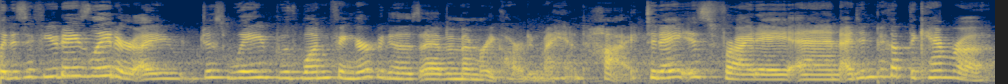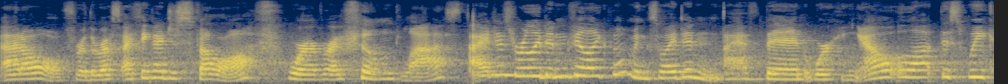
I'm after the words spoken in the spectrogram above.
it is a few days later. I just waved with one finger because I have a memory card in my hand. Hi. Today is Friday and I didn't pick up the camera at all for the rest. I think I just fell off wherever I filmed last. I just really didn't feel like filming, so I didn't. I have been working out a lot this week,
